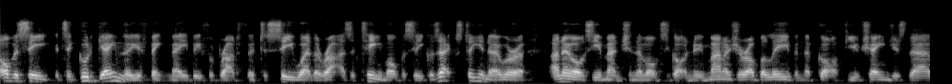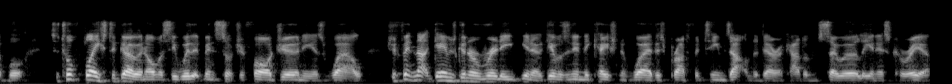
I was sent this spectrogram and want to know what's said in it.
obviously, it's a good game, though, you think, maybe for Bradford to see where they're at as a team, obviously, because Exeter, you know, are a, I know obviously you mentioned they've obviously got a new manager, I believe, and they've got a few changes there, but it's a tough place to go. And obviously, with it being such a far journey as well, do you think that game's going to really, you know, give us an indication of where this Bradford team's at under Derek Adams so early in his career?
